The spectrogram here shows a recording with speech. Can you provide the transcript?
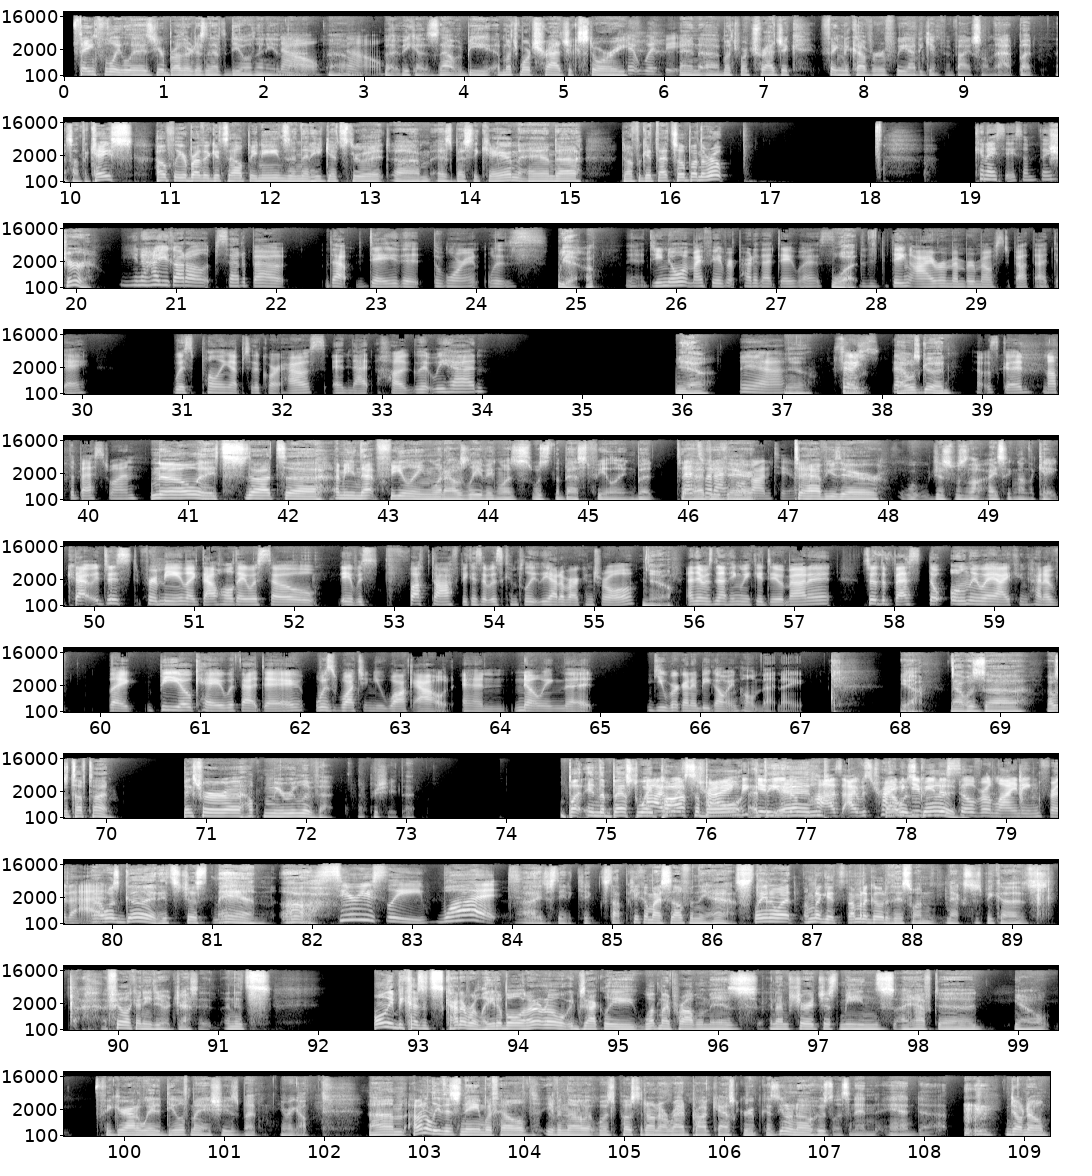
thankfully, Liz, your brother doesn't have to deal with any of No, that. Um, no. but because that would be a much more tragic story. it would be and a much more tragic thing to cover if we had to give advice on that. But that's not the case. Hopefully, your brother gets the help he needs and then he gets through it um, as best he can. And uh, don't forget that soap on the rope. can i say something Sure. you know how you got all upset about that day that the warrant was Yeah. Yeah do you know what my favorite part of that day was What? the thing I remember most about that day was pulling up to the courthouse and that hug that we had. Yeah. Yeah. Yeah. So that, was, that was good. that was good. Not the best one. No, it's not. Uh, I mean, that feeling when I was leaving was was the best feeling, but to That's have what you I there, hold on to. to have you there, just was the icing on the cake. That just for me, like that whole day was so it was fucked off because it was completely out of our control yeah. and there was nothing we could do about it. So the best, the only way I can kind of like be okay with that day was watching you walk out and knowing that you were going to be going home that night. Yeah. That was uh that was a tough time. Thanks for uh, helping me relive that. I appreciate that. But in the best way I possible was trying to at give the you end. the pause. I was trying to was give you the silver lining for that. that was good. It's just man, ugh. seriously what? I just need to kick, stop kicking myself in the ass. Well, you know what? I'm gonna get. I'm gonna go to this one next, just because I feel like I need to address it, and it's only because it's kind of relatable, and I don't know exactly what my problem is, and I'm sure it just means I have to, you know, figure out a way to deal with my issues. But here we go. Um, I'm gonna leave this name withheld, even though it was posted on our Rad podcast group, because you don't know who's listening, and uh, don't know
